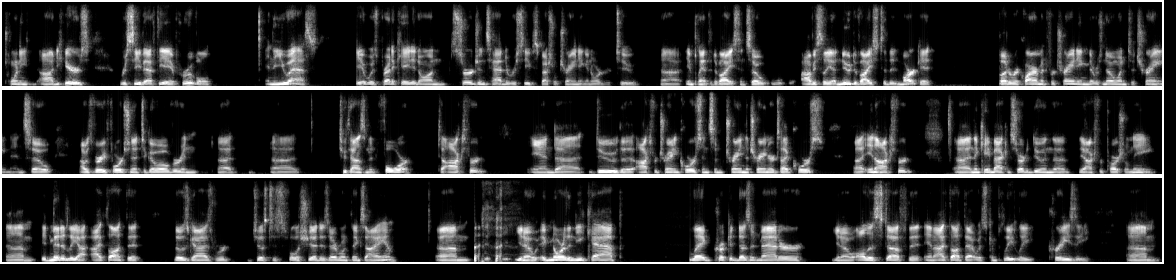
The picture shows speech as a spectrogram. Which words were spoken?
20 odd years, receive FDA approval in the U.S., it was predicated on surgeons had to receive special training in order to uh, implant the device. And so, obviously, a new device to the market, but a requirement for training, there was no one to train. And so, I was very fortunate to go over in uh, uh, 2004 to Oxford and uh, do the Oxford training course and some train the trainer type course uh, in Oxford uh, and then came back and started doing the the Oxford partial knee. Um, admittedly, I, I, thought that those guys were just as full of shit as everyone thinks I am. Um, you know, ignore the kneecap, leg crooked doesn't matter. You know, all this stuff that, and I thought that was completely crazy. Um,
